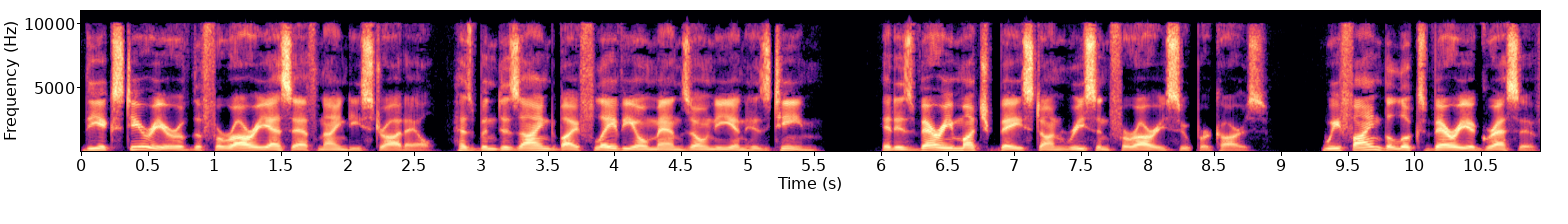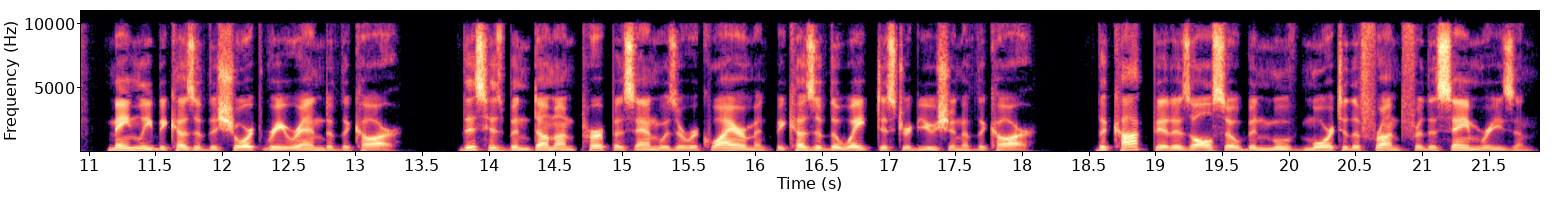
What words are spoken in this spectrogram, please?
The exterior of the Ferrari SF90 Stradale has been designed by Flavio Manzoni and his team. It is very much based on recent Ferrari supercars. We find the looks very aggressive, mainly because of the short rear end of the car this has been done on purpose and was a requirement because of the weight distribution of the car. The cockpit has also been moved more to the front for the same reason.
